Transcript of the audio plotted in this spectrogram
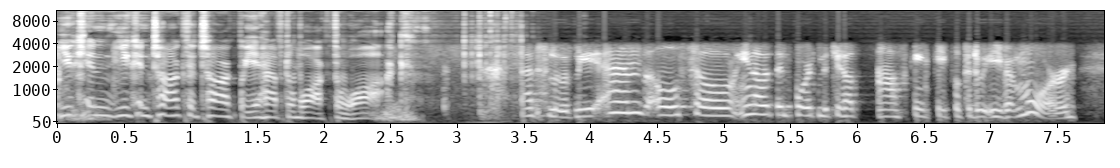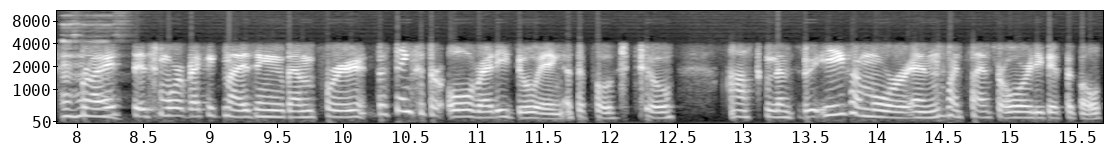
you can you can talk the talk, but you have to walk the walk. Absolutely. And also, you know, it's important that you're not asking people to do even more, mm-hmm. right? It's more recognizing them for the things that they're already doing as opposed to asking them to do even more and when times are already difficult.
